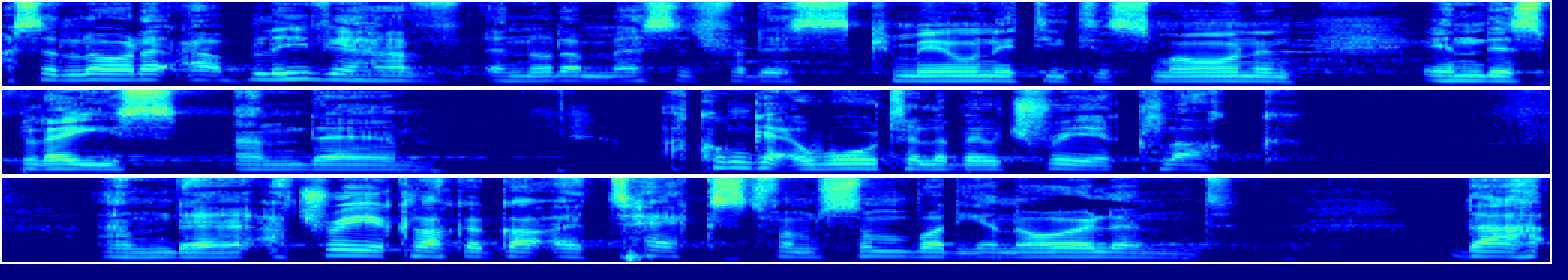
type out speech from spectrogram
I said, Lord, I, I believe you have another message for this community this morning in this place. And um, I couldn't get a word till about three o'clock. And uh, at three o'clock, I got a text from somebody in Ireland that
